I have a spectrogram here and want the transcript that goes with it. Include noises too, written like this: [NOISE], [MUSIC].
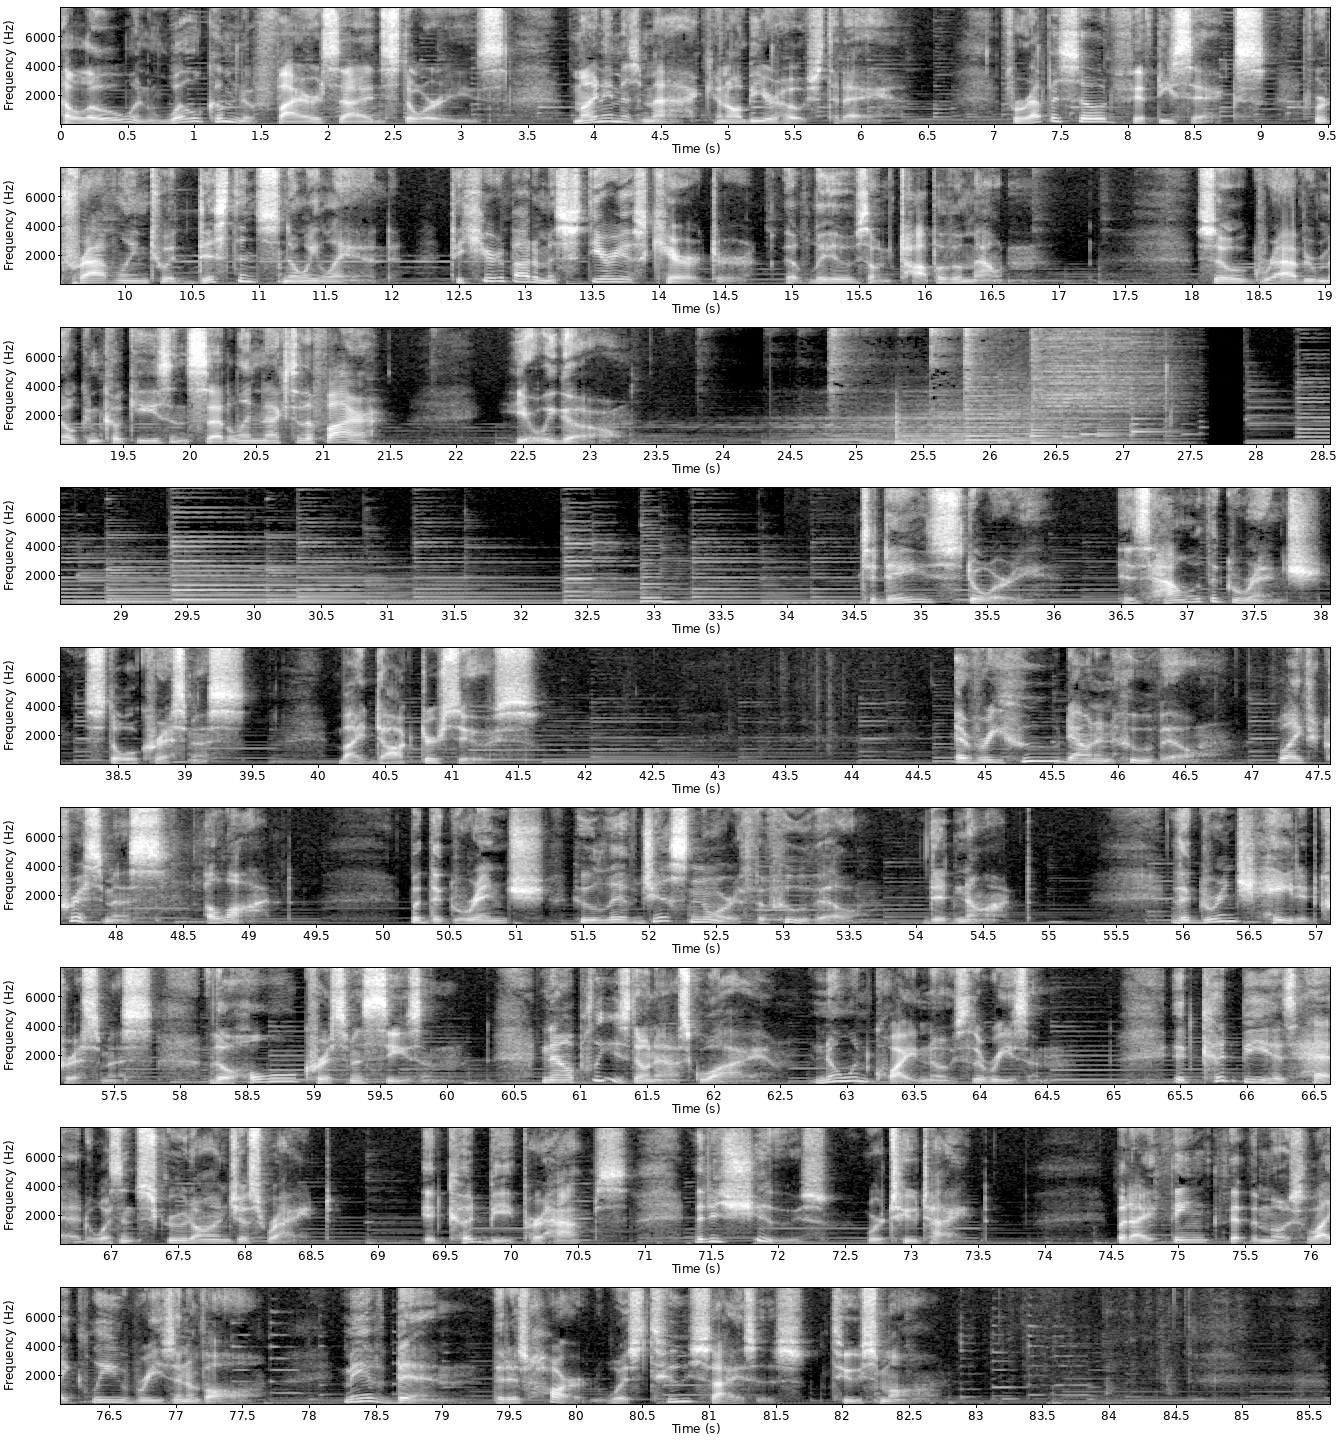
Hello and welcome to Fireside Stories. My name is Mac and I'll be your host today. For episode 56, we're traveling to a distant snowy land to hear about a mysterious character that lives on top of a mountain. So grab your milk and cookies and settle in next to the fire. Here we go. Today's story is How the Grinch Stole Christmas by Dr. Seuss. Every Who down in Whoville liked Christmas a lot, but the Grinch, who lived just north of Whoville, did not. The Grinch hated Christmas the whole Christmas season. Now, please don't ask why. No one quite knows the reason. It could be his head wasn't screwed on just right. It could be, perhaps, that his shoes were too tight. But I think that the most likely reason of all may have been that his heart was two sizes too small.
